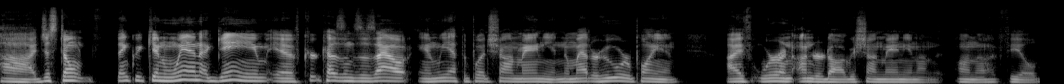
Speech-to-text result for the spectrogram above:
Uh, I just don't think we can win a game if Kirk Cousins is out and we have to put Sean Mannion, no matter who we're playing. I we're an underdog with Sean Mannion on the on the field.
